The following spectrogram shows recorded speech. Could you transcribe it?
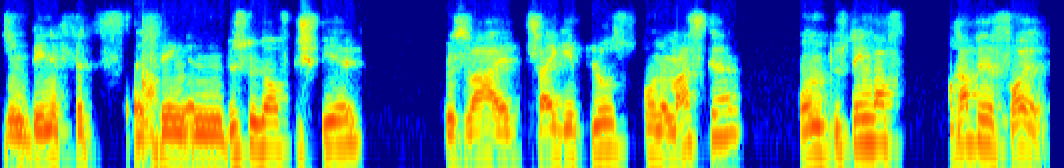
so ein Benefits-Ding in Düsseldorf gespielt. Und es war halt 2G plus ohne Maske. Und das Ding war rappelvoll.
